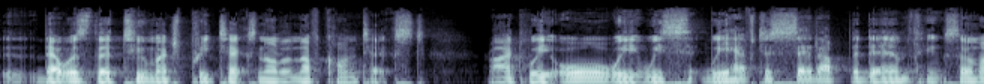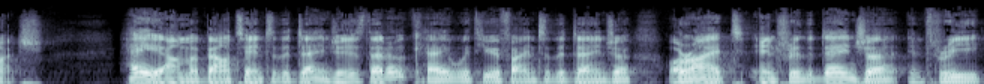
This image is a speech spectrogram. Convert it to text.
that was the too much pretext, not enough context, right? We all we we we have to set up the damn thing so much hey, I'm about to enter the danger. Is that okay with you if I enter the danger? All right, entering the danger in three,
